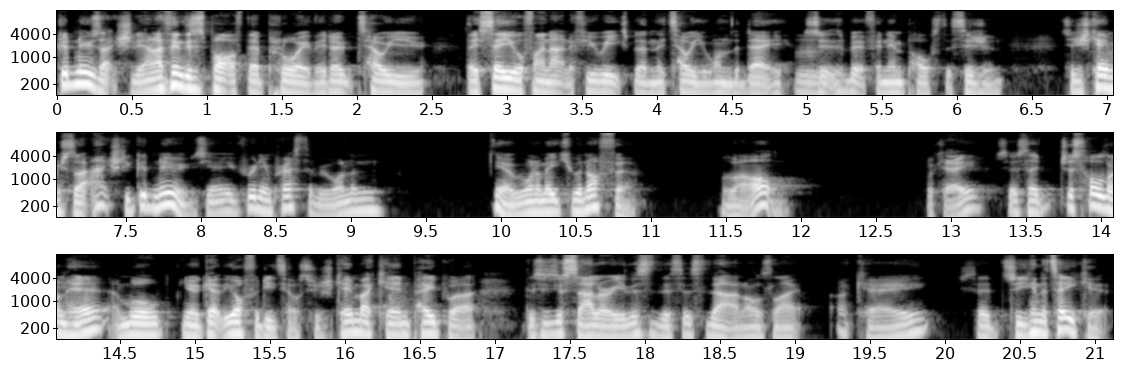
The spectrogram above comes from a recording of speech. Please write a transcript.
"Good news, actually." And I think this is part of their ploy. They don't tell you. They say you'll find out in a few weeks, but then they tell you on the day. Hmm. So it's a bit of an impulse decision. So she came. She's like, "Actually, good news. You know, you've really impressed everyone, and you know, we want to make you an offer." I was like, "Oh." Okay, so I said, just hold on here, and we'll, you know, get the offer details. So she came back in, paper. This is your salary. This is this, this is that, and I was like, okay. She said, so you're gonna take it?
